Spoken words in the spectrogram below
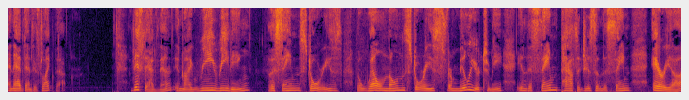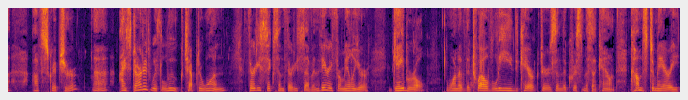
And Advent is like that. This Advent, in my rereading the same stories, the well known stories familiar to me in the same passages in the same area of Scripture, uh, I started with Luke chapter 1, 36 and 37, very familiar. Gabriel one of the 12 lead characters in the Christmas account, comes to Mary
